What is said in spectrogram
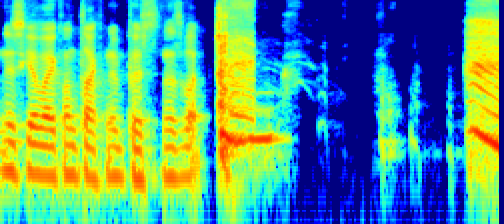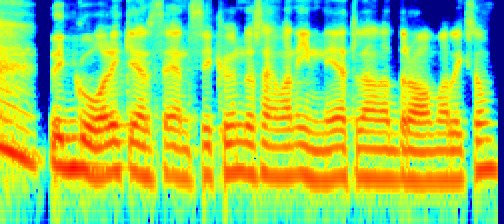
nu ska jag vara i kontakt med pusten og så bare Det går ikke ens en sekund, og så er man inne i et eller annet drama, liksom.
